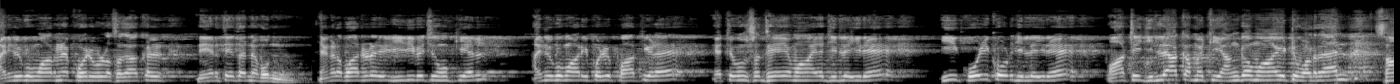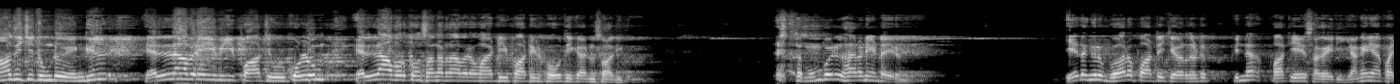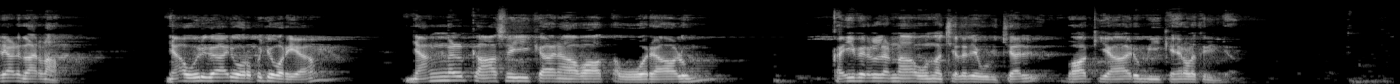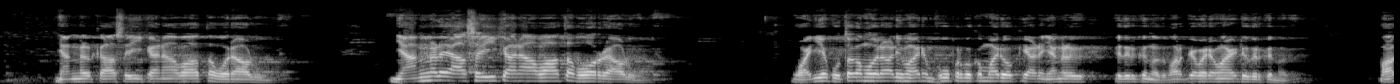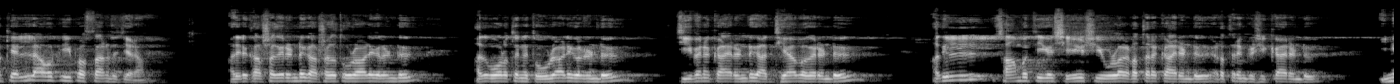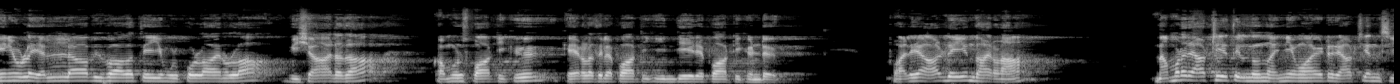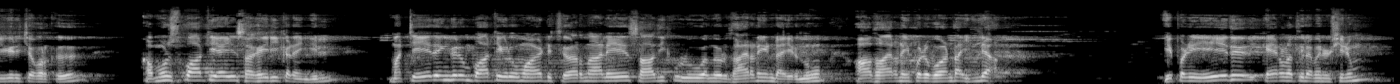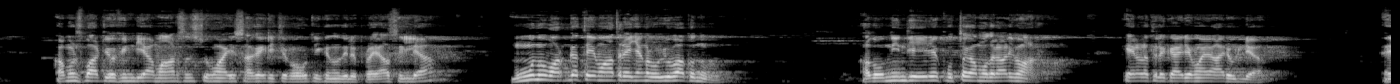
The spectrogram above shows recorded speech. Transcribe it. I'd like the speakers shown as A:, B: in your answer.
A: അനിൽകുമാറിനെ പോലെയുള്ള സഖാക്കൾ നേരത്തെ തന്നെ വന്നു. ഞങ്ങളുടെ പാർട്ടിയുടെ രീതി വെച്ച് നോക്കിയാൽ അനിൽകുമാർ ഇപ്പോഴും പാർട്ടിയുടെ ഏറ്റവും ശ്രദ്ധേയമായ ജില്ലയിലെ ഈ കോഴിക്കോട് ജില്ലയിലെ പാർട്ടി ജില്ലാ കമ്മിറ്റി അംഗമായിട്ട് വളരാൻ സാധിച്ചിട്ടുണ്ട് എങ്കിൽ എല്ലാവരെയും ഈ പാർട്ടി ഉൾക്കൊള്ളും. എല്ലാവർക്കും സംഘടനാപരമായിട്ട് ഈ പാർട്ടിയിൽ പ്രവർത്തിക്കാനും സാധിക്കും. മുമ്പൊരു ധാരണയുണ്ടായിരുന്നു ഏതെങ്കിലും വേറെ പാർട്ടി ചേർന്നിട്ട് പിന്നെ പാർട്ടിയെ സഹകരിക്കുക. അങ്ങനെയാണ് പലയാണ് ധാരണ. ഞാൻ ഒരു കാര്യം ഉറപ്പിച്ചു പറയാം. ഞങ്ങൾക്ക് ആശ്രയിക്കാനാവാത്ത ഒരാളും കൈവിരലെണ്ണാവുന്ന ചിലരെ ഒഴിച്ചാൽ ബാക്കി ആരും ഈ കേരളത്തിലില്ല. ഞങ്ങൾക്ക് ആശ്രയിക്കാനാവാത്ത ഒരാളുമില്ല ഞങ്ങളെ ആശ്രയിക്കാനാവാത്ത വേറൊരാളുമില്ല വലിയ കുത്തക മുതലാളിമാരും ഭൂപ്രഭുക്കന്മാരും ഒക്കെയാണ് ഞങ്ങൾ എതിർക്കുന്നത് വർഗപരമായിട്ട് എതിർക്കുന്നത്. ബാക്കി എല്ലാവർക്കും ഈ പ്രസ്ഥാനത്ത് ചേരാം. അതിൽ കർഷകരുണ്ട് കർഷക തൊഴിലാളികളുണ്ട് അതുപോലെ തന്നെ തൊഴിലാളികളുണ്ട് ജീവനക്കാരുണ്ട് അധ്യാപകരുണ്ട്. അതിൽ സാമ്പത്തിക ശേഷിയുള്ള ഇടത്തരക്കാരുണ്ട് ഇടത്തരം കൃഷിക്കാരുണ്ട്. ഇങ്ങനെയുള്ള എല്ലാ വിഭാഗത്തെയും ഉൾക്കൊള്ളാനുള്ള വിശാലത കമ്മ്യൂണിസ്റ്റ് പാർട്ടിക്ക് കേരളത്തിലെ പാർട്ടിക്ക് ഇന്ത്യയിലെ പാർട്ടിക്കുണ്ട്. പല ആളുടെയും ധാരണ നമ്മുടെ രാഷ്ട്രീയത്തിൽ നിന്ന് അന്യമായിട്ട് രാഷ്ട്രീയം സ്വീകരിച്ചവർക്ക് കമ്മ്യൂണിസ്റ്റ് പാർട്ടിയായി സഹകരിക്കണമെങ്കിൽ മറ്റേതെങ്കിലും പാർട്ടികളുമായിട്ട് ചേർന്നാലേ സാധിക്കുള്ളൂ എന്നൊരു ധാരണയുണ്ടായിരുന്നു. ആ ധാരണ ഇപ്പോഴും വേണ്ട ഇല്ല. ഇപ്പോഴും ഏത് കേരളത്തിലെ മനുഷ്യനും കമ്മ്യൂണിസ്റ്റ് പാർട്ടി ഓഫ് ഇന്ത്യ മാർക്സിസ്റ്റുമായി സഹകരിച്ച് പ്രവർത്തിക്കുന്നതിൽ പ്രയാസമില്ല. മൂന്ന് വർഗത്തെ മാത്രമേ ഞങ്ങൾ ഒഴിവാക്കുന്നുള്ളൂ. അതൊന്ന് ഇന്ത്യയിലെ കുത്തക മുതലാളിമാർ. കേരളത്തിൽ കാര്യമായ ആരുമില്ല.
